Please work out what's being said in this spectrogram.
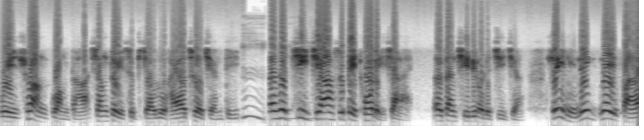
伟创、广达相对是比较弱，还要测前低。嗯，但是技嘉是被拖累下来，二三七六的技嘉，所以你那那反而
